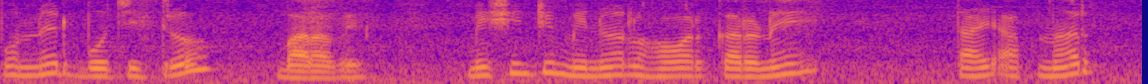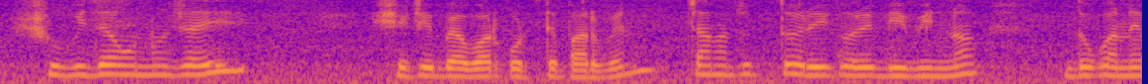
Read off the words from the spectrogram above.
পণ্যের বৈচিত্র্য বাড়াবে। মেশিনটি ম্যানুয়াল হওয়ার কারণে তাই আপনার সুবিধা অনুযায়ী সেটি ব্যবহার করতে পারবেন। চানাচুর তৈরি করে বিভিন্ন দোকানে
